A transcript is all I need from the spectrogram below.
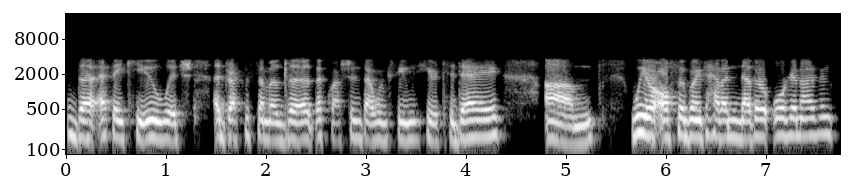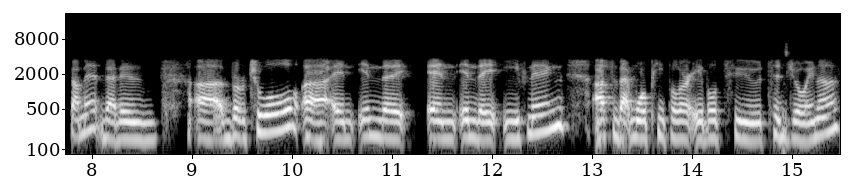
the FAQ, which addresses some of the, the questions that we've seen here today. Um, we are also going to have another organizing summit that is uh, virtual uh, and in the in in the evening, uh, so that more people are able to to join us.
